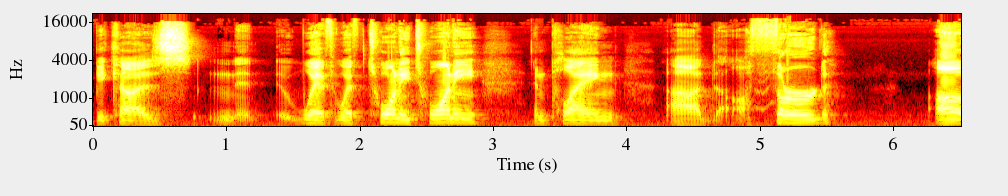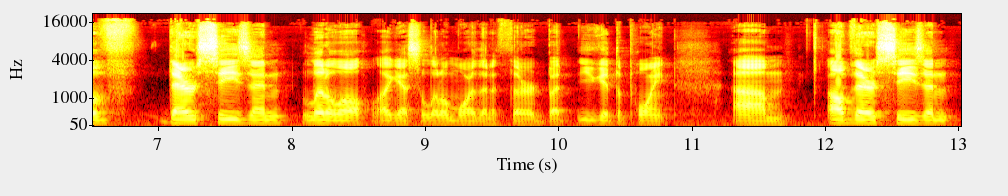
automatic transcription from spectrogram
because with with 2020 and playing uh, a third of their season, little, well, I guess a little more than a third, but you get the point, um, of their season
